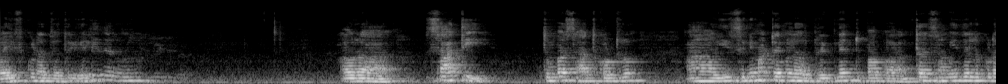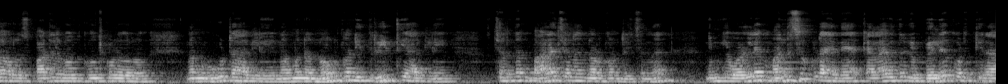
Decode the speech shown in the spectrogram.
ವೈಫ್ ಕೂಡ ಜೊತೆಗೆ ಎಲ್ಲಿದ್ದಾರೆ ಅವರು? ಅವರ ಸಾಥಿ ತುಂಬ ಸಾಥ್ ಕೊಟ್ಟರು ಈ ಸಿನಿಮಾ ಟೈಮಲ್ಲಿ ಅವ್ರು ಪ್ರೆಗ್ನೆಂಟ್ ಪಾಪ, ಅಂಥ ಸಮಯದಲ್ಲೂ ಕೂಡ ಅವರು ಸ್ಪಾಟಲ್ಲಿ ಬಂದು ಕೂತ್ಕೊಳ್ಳೋರು. ನಮ್ಗೆ ಊಟ ಆಗಲಿ, ನಮ್ಮನ್ನು ನೋಡ್ಕೊಂಡಿದ್ದ ರೀತಿ ಆಗಲಿ. ಚಂದನ್ ಭಾಳ ಚೆನ್ನಾಗಿ ನೋಡ್ಕೊಂಡ್ರಿ ಚಂದನ್. ನಿಮಗೆ ಒಳ್ಳೆ ಮನಸ್ಸು ಕೂಡ ಇದೆ. ಕಲಾವಿದರಿಗೆ ಬೆಲೆ ಕೊಡ್ತೀರಾ?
